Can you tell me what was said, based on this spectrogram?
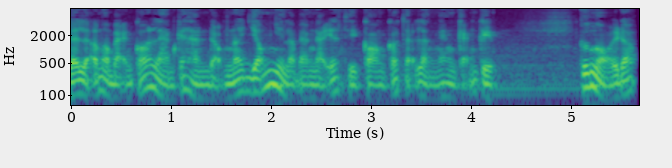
Để lỡ mà bạn có làm cái hành động nó giống như là bạn nãy thì còn có thể là ngăn cản kịp. Cứ ngồi đó.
